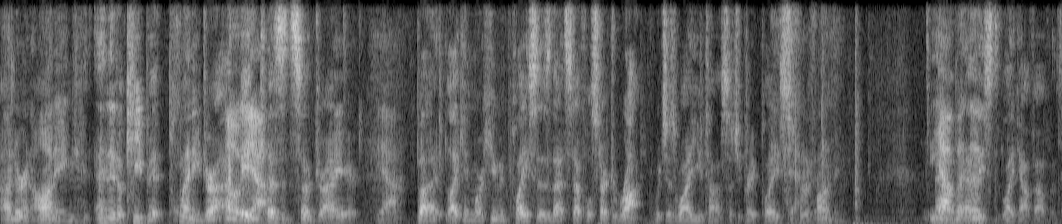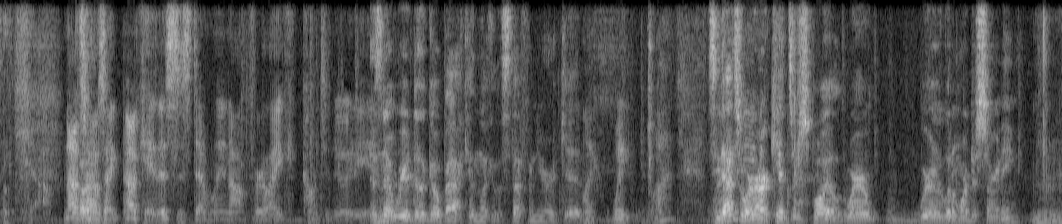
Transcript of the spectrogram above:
under an awning, and it'll keep it plenty dry. Oh, yeah. because it's so dry here. Yeah, But like in more humid places, that stuff will start to rot, which is why Utah is such a great place for farming. yeah. Uh, but at the- least like alfalfa and stuff. yeah, that's but- when I was like, okay, this is definitely not for like continuity. Isn't it weird to go back and look at the stuff when you were a kid? Like, wait, what? See, Where that's where our kids are spoiled, where we're a little more discerning, Mhm.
